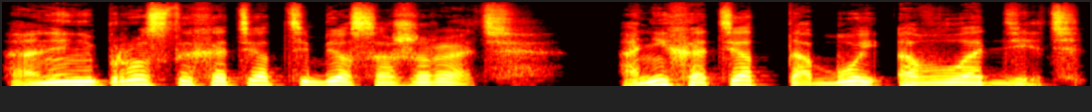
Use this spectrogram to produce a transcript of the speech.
Они не просто хотят тебя сожрать, они хотят тобой овладеть.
